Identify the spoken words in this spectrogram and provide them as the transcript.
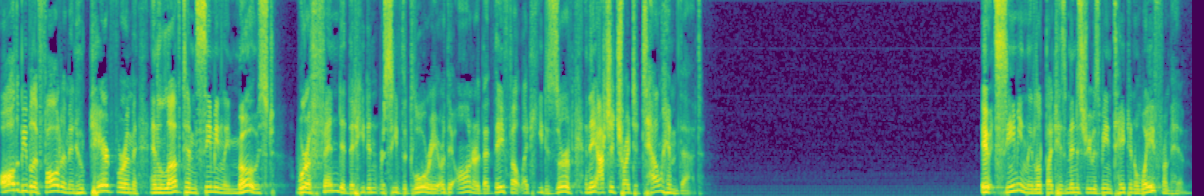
all the people that followed him and who cared for him and loved him seemingly most were offended that he didn't receive the glory or the honor that they felt like he deserved. And they actually tried to tell him that. It seemingly looked like his ministry was being taken away from him.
